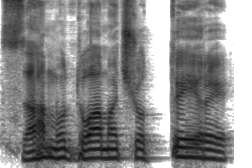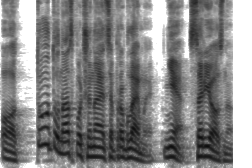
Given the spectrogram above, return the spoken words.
Самодома 4. тири. От тут у нас починаються проблеми. Ні, серйозно.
